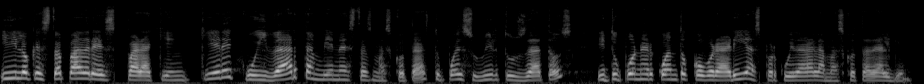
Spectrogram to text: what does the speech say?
Y lo que está padre es para quien quiere cuidar también a estas mascotas, tú puedes subir tus datos y tú poner cuánto cobrarías por cuidar a la mascota de alguien.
